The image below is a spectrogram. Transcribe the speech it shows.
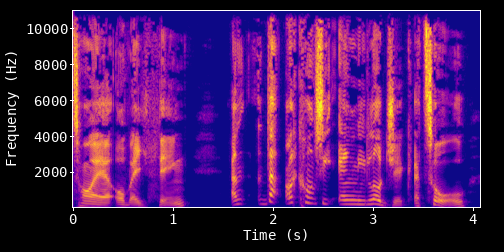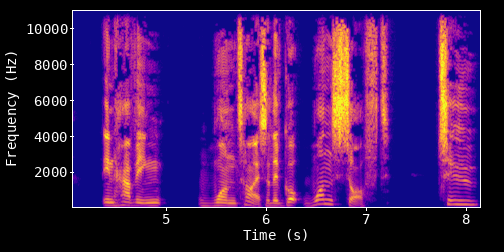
tyre of a thing. And that, I can't see any logic at all in having one tyre. So they've got one soft, two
